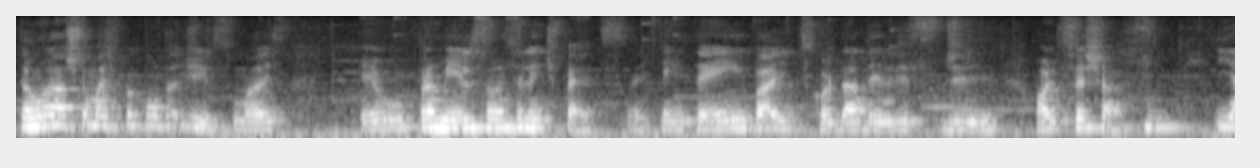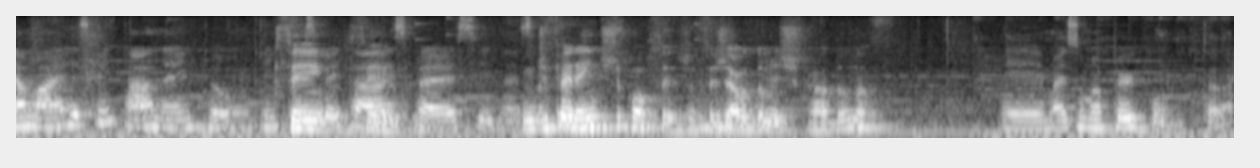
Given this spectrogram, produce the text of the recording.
Então eu acho que é mais por conta disso, mas eu, para mim, eles são excelentes pets. Né? Quem tem vai discordar deles de olhos fechados. E amar é respeitar, né? Então tem que sempre, respeitar sempre. a espécie, né? Indiferente de qual seja, uhum. seja ela domesticada ou não. É, mais uma pergunta.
